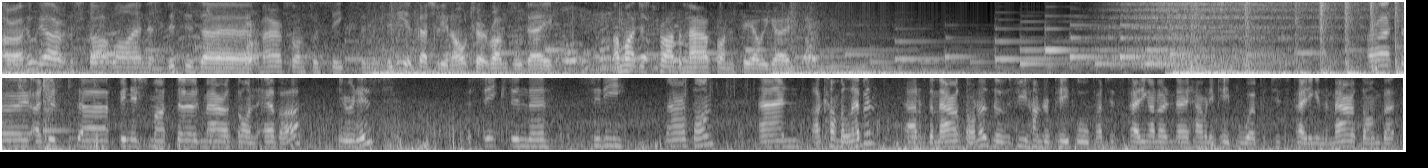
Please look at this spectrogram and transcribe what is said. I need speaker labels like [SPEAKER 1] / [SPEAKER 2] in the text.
[SPEAKER 1] All right, here we are at the start line. This is a marathon for Sikhs in the city. It's actually an ultra, it runs all day. I might just try the marathon and see how we go. All right, so I just uh, finished my third marathon ever. Here it is, the Sikhs in the city marathon. And I come 11th out of the marathoners. There was a few hundred people participating. I don't know how many people were participating in the marathon, but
